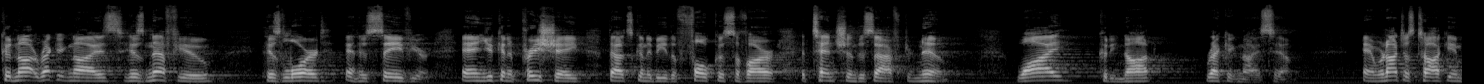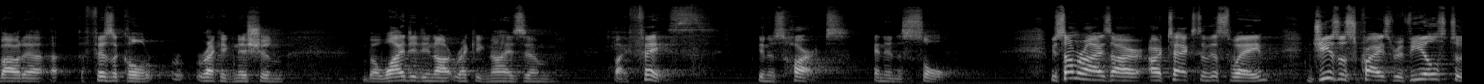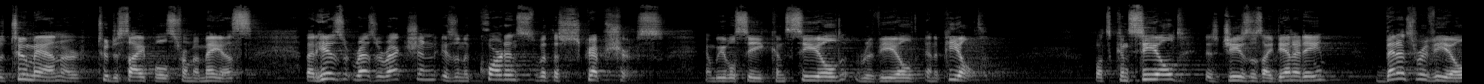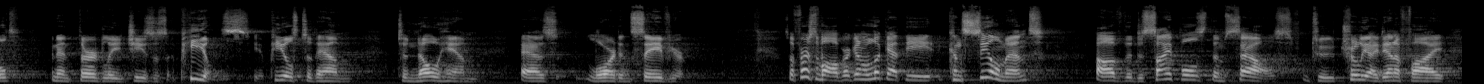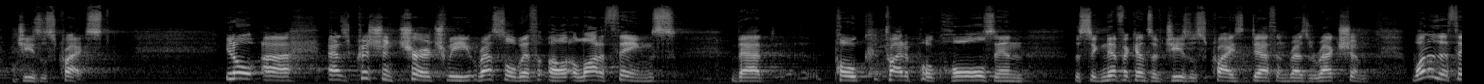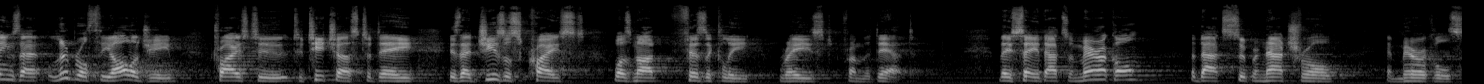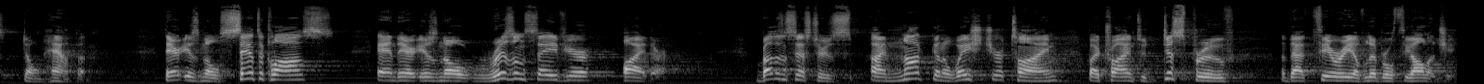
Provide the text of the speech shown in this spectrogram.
could not recognize his nephew, his Lord, and his Savior. And you can appreciate that's going to be the focus of our attention this afternoon. Why could he not recognize him? And we're not just talking about a, a physical recognition, but why did he not recognize him by faith in his heart and in his soul? We summarize our, our text in this way Jesus Christ reveals to the two men, or two disciples from Emmaus, that his resurrection is in accordance with the scriptures. And we will see concealed, revealed, and appealed. What's concealed is Jesus' identity. Then it's revealed, and then thirdly, Jesus appeals. He appeals to them to know him as Lord and Savior. So, first of all, we're going to look at the concealment of the disciples themselves to truly identify Jesus Christ. You know, uh, as Christian church, we wrestle with a, a lot of things that poke, try to poke holes in the significance of Jesus Christ's death and resurrection. One of the things that liberal theology tries to, to teach us today is that Jesus Christ was not physically raised from the dead. They say that's a miracle, that's supernatural, and miracles don't happen. There is no Santa Claus, and there is no risen Savior either. Brothers and sisters, I'm not going to waste your time by trying to disprove that theory of liberal theology.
